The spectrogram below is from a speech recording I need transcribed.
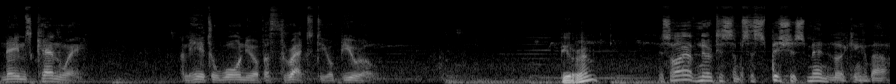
Name's Kenway. I'm here to warn you of a threat to your bureau. Bureau? Yes, I have noticed some suspicious men lurking about.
